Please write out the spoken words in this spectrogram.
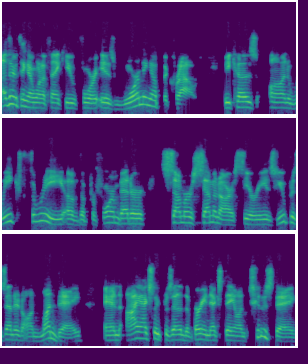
other thing I want to thank you for is warming up the crowd because on week three of the Perform Better Summer Seminar Series, you presented on Monday. And I actually presented the very next day on Tuesday.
